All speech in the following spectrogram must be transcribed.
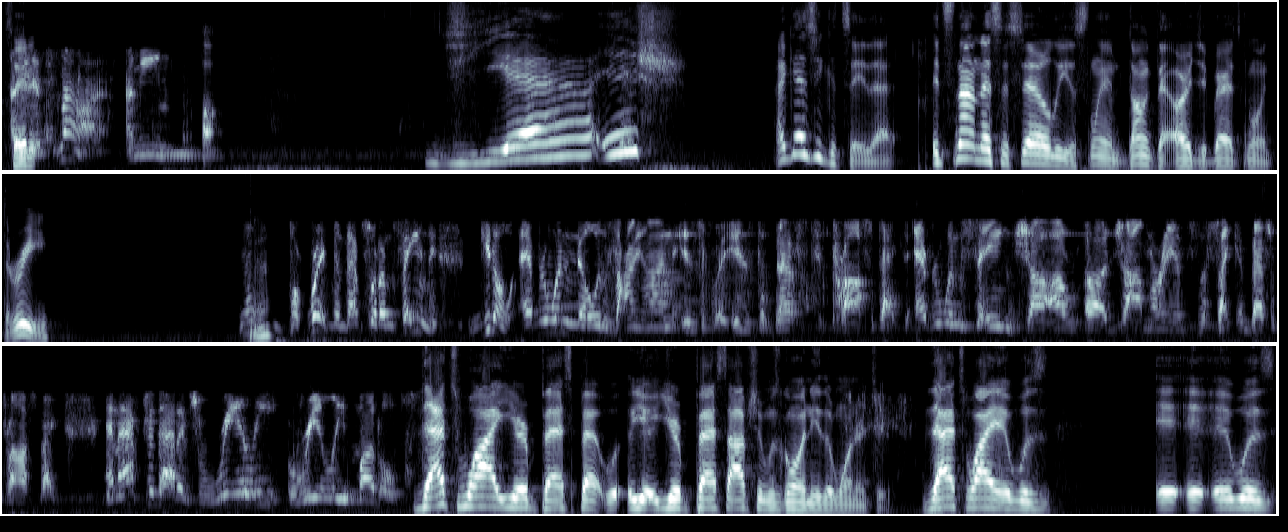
Say I mean, it- it's not. I mean, Yeah, ish. I guess you could say that. It's not necessarily a slam dunk that RJ Barrett's going three. Yeah, But right, but that's what I'm saying. You know, everyone knows Zion is is the best prospect. Everyone's saying Ja uh, Ja Morant's the second best prospect, and after that, it's really, really muddled. That's why your best bet, your, your best option was going either one or two. That's why it was, it, it, it was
